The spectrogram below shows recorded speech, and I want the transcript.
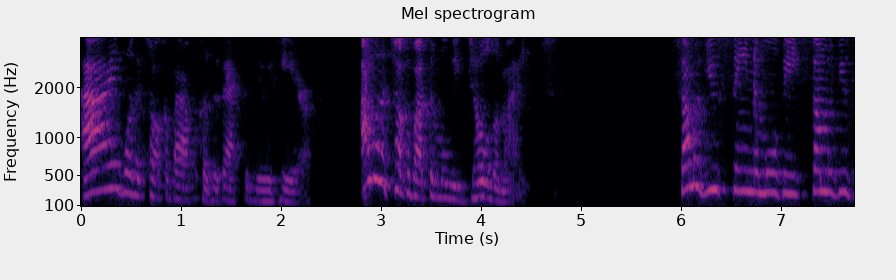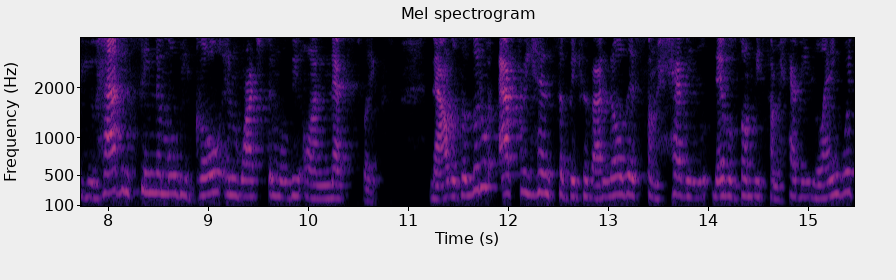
I want to talk about, because it's afternoon here, I want to talk about the movie Dolemite. Some of you seen the movie. Some of you, if you haven't seen the movie, go and watch the movie on Netflix. Now, I was a little apprehensive because I know there's some heavy, there was going to be some heavy language.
